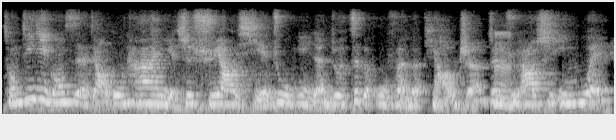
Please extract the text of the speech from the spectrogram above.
从经纪公司的角度，他也是需要协助艺人做这个部分的调整，这主要是因为。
